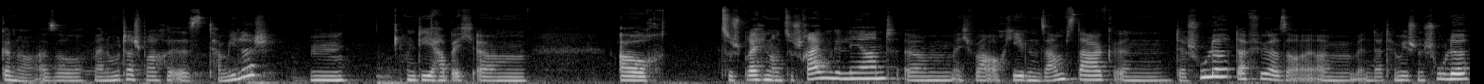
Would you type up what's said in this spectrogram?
genau. Also meine Muttersprache ist Tamilisch mm, und die habe ich ähm, auch zu sprechen und zu schreiben gelernt. Ähm, ich war auch jeden Samstag in der Schule dafür, also ähm, in der tamilischen Schule.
